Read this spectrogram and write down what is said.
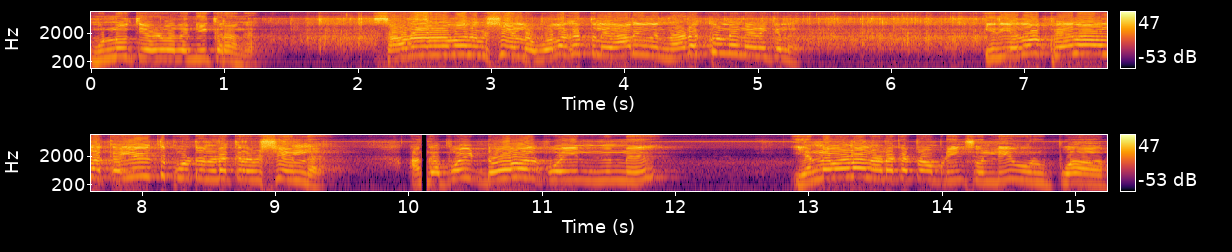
முந்நூற்றி எழுபதை நீக்கிறாங்க. சாதாரணமான விஷயம் இல்லை. உலகத்தில் யாரும் இது நடக்கும்னு நினைக்கல. இது ஏதோ பேனாவில் கையெழுத்து போட்டு நடக்கிற விஷயம் இல்லை. அங்கே போய் டோவல் போய் நின்று என்ன வேணால் நடக்கட்டும் அப்படின்னு சொல்லி ஒரு பா-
